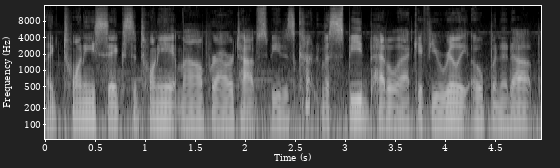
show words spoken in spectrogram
like 26 to 28 mile per hour top speed. It's kind of a speed pedelec if you really open it up.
